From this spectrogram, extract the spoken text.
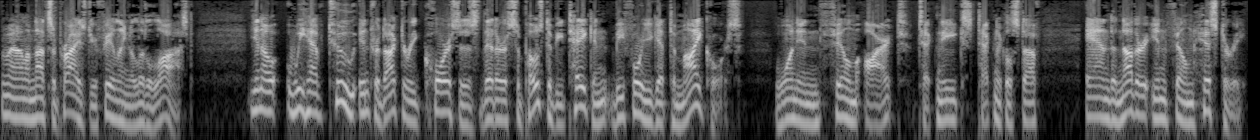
well, I'm not surprised you're feeling a little lost. You know, we have two introductory courses that are supposed to be taken before you get to my course. One in film art, techniques, technical stuff, and another in film history.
